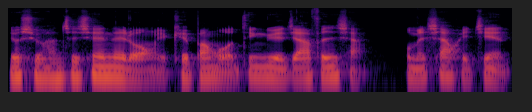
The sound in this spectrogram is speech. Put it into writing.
有喜欢这些内容，也可以帮我订阅加分享。我们下回见。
